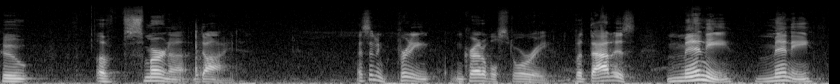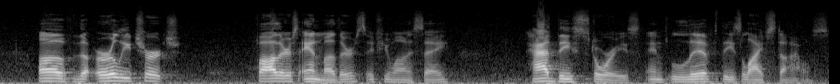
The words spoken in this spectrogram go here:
who of Smyrna, died. That's a pretty incredible story. But that is many, many of the early church fathers and mothers, if you want to say, had these stories and lived these lifestyles.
